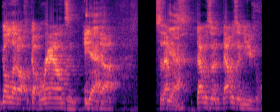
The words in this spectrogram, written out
go let off a couple rounds, and, and Yeah. uh, so that Yeah. was that was un, that was unusual.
